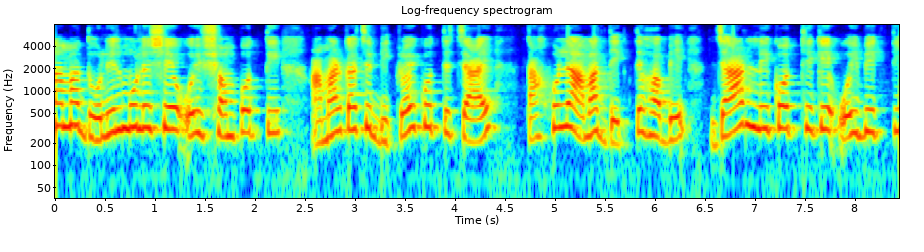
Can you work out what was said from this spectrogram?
নামা দলিল মূলে সে ওই সম্পত্তি আমার কাছে বিক্রয় করতে চায় তাহলে আমার দেখতে হবে, যার নিকট থেকে ওই ব্যক্তি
